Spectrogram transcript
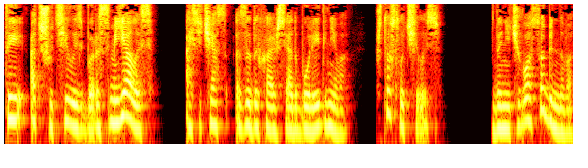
ты отшутилась бы, рассмеялась, а сейчас задыхаешься от боли и гнева. Что случилось? Да ничего особенного,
